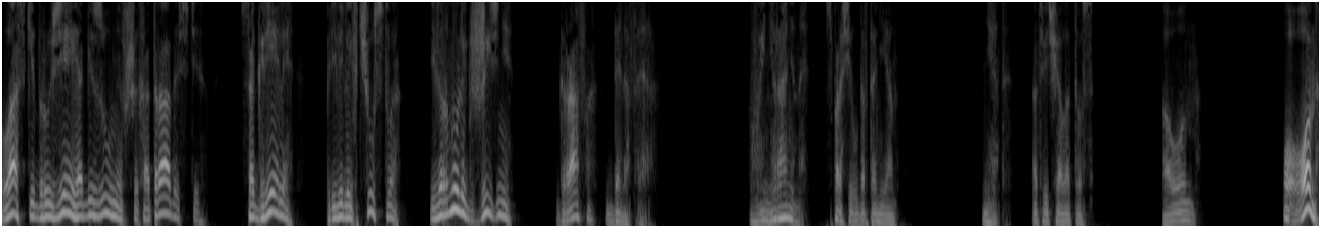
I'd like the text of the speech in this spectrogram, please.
ласки друзей, обезумевших от радости, согрели, привели в чувство и вернули к жизни графа де ла Фер. «Вы не ранены?» — спросил Д'Артаньян. «Нет», — отвечал Атос. «А он...» «О, он,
